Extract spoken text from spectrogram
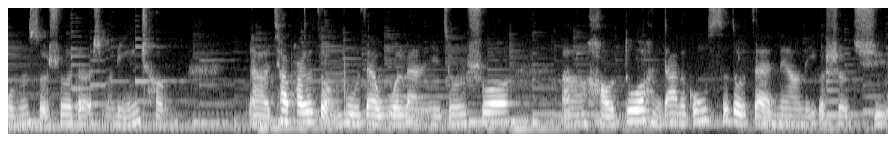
我们所说的什么林城，呃壳牌的总部在 wland 也就是说，呃好多很大的公司都在那样的一个社区。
